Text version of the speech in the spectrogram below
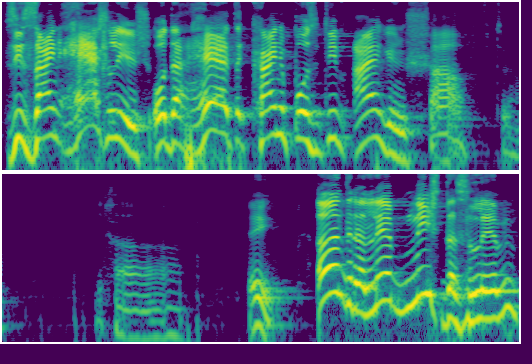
sie seien hässlich oder hätten keine positiven Eigenschaften. Ja. Hey, andere leben nicht das Leben,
